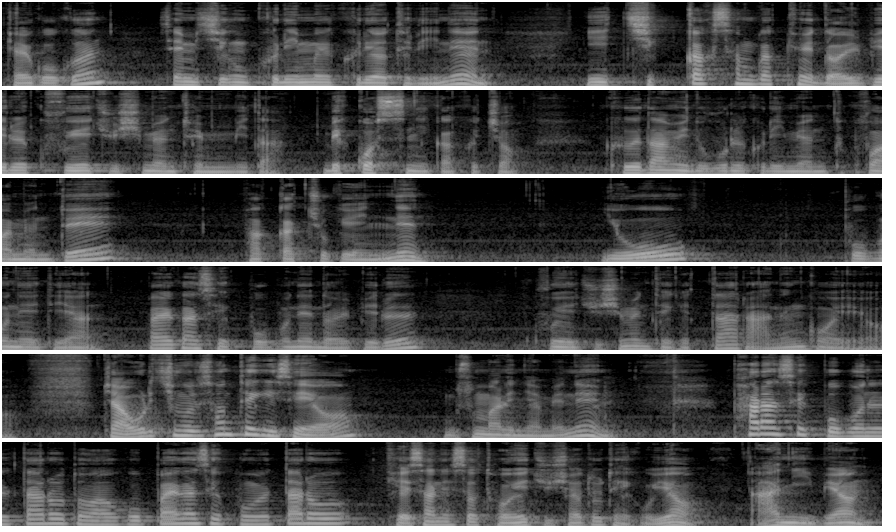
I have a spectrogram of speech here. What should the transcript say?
결국은 쌤이 지금 그림을 그려드리는 이 직각 삼각형의 넓이를 구해 주시면 됩니다. 메꿨으니까 그죠? 그 다음에 누구를 그리면 구하면 돼? 바깥쪽에 있는 요 부분에 대한 빨간색 부분의 넓이를 구해 주시면 되겠다라는 거예요. 자, 우리 친구들 선택이세요. 무슨 말이냐면은 파란색 부분을 따로 더하고 빨간색 부분을 따로 계산해서 더해 주셔도 되고요. 아니면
